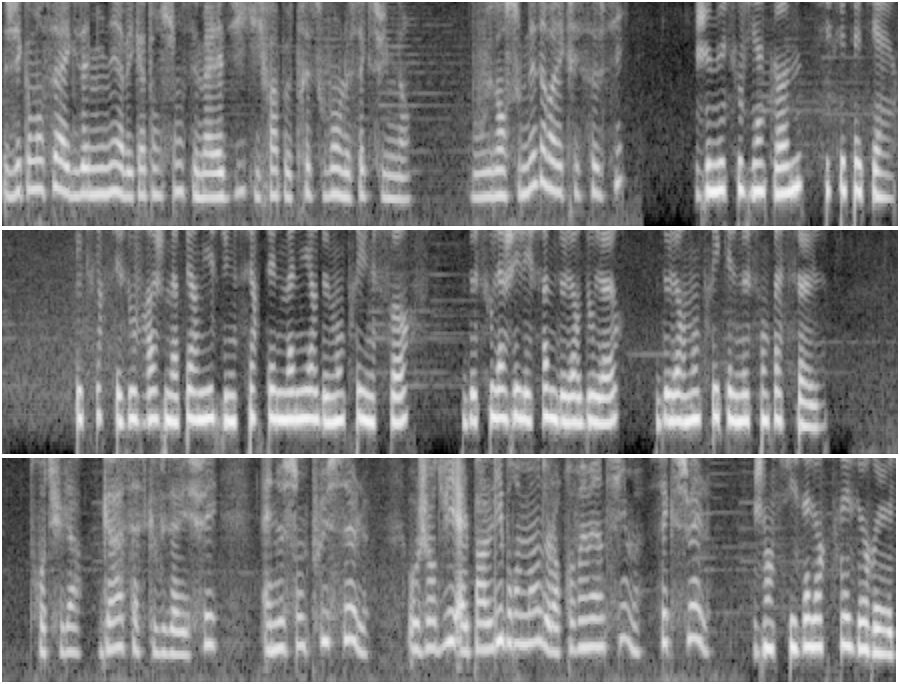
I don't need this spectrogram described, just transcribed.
j'ai commencé à examiner avec attention ces maladies qui frappent très souvent le sexe féminin. Vous vous en souvenez d'avoir écrit ceci Je me souviens comme si c'était hier. Écrire ces ouvrages m'a permis d'une certaine manière de montrer une force, de soulager les femmes de leur douleur, de leur montrer qu'elles ne sont pas seules. Trotula, grâce à ce que vous avez fait, elles ne sont plus seules. Aujourd'hui, elles parlent librement de leurs problèmes intimes, sexuels. J'en suis alors très heureuse.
